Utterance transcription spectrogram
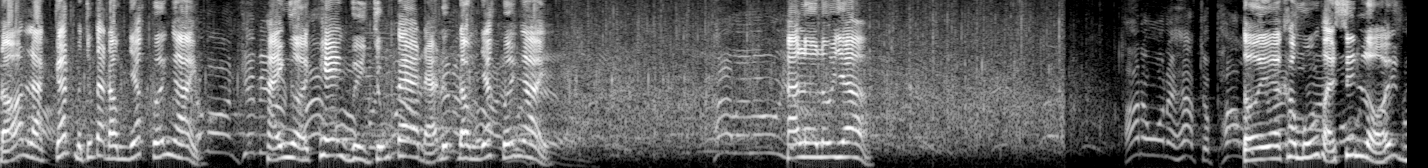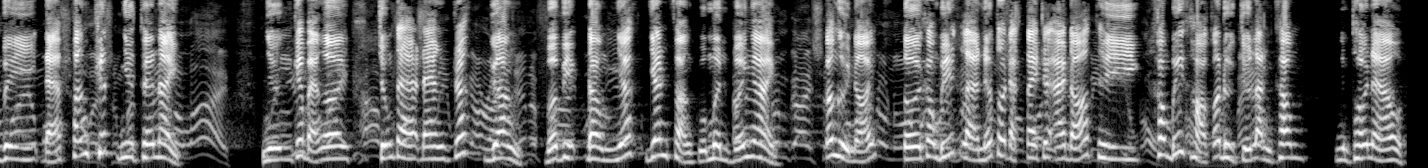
Đó là cách mà chúng ta đồng nhất với Ngài. Hãy ngợi khen vì chúng ta đã được đồng nhất với Ngài. Hallelujah! Tôi ờ, không muốn phải xin lỗi vì đã phấn khích như thế này. Nhưng các bạn ơi, chúng ta đang rất gần với việc đồng nhất danh phận của mình với Ngài. Có người nói, tôi không biết là nếu tôi đặt tay trên ai đó thì không biết họ có được chữa lành không. Nhưng thôi nào,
